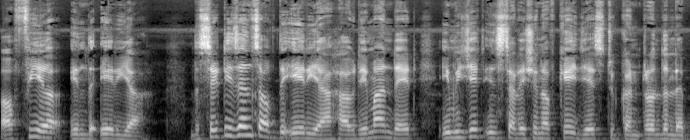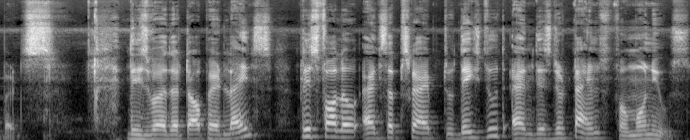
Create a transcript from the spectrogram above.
of fear in the area. The citizens of the area have demanded immediate installation of cages to control the leopards. These were the top headlines. Please follow and subscribe to Deshdoot and Deshdoot Times for more news.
